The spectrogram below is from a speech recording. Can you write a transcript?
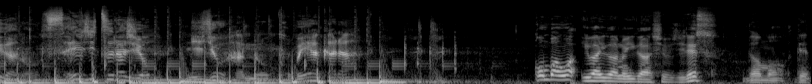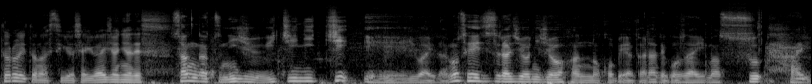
イガーの誠実ラジオ。二畳半の小部屋から。こんばんは岩井川の井川修司です。どうもデトロイトの失業者岩井ジョニオです。3月21日、えー、岩井川の誠実ラジオ2畳半の小部屋からでございます。こはい。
